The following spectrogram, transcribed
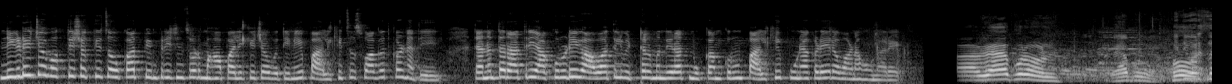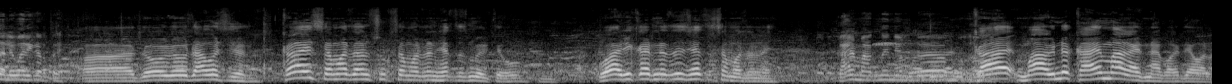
निगडीच्या भक्तिशक्ती चौकात पिंपरी चिंचवड महापालिकेच्या वतीने पालखीचं स्वागत करण्यात येईल. त्यानंतर रात्री आकुर्डी गावातील विठ्ठल मंदिरात मुक्काम करून पालखी पुण्याकडे रवाना होणार आहे. वेळापुरवून किती वर्ष झाले वारी करताय? जवळजवळ दहा वर्ष झाली. काय समाधान सुख समाधान ह्यातच मिळते हो. वारी करण्यातच ह्याच समाधान आहे. काय मागणं नेमकं? काय मागणं काय मागायचं नाही बघा देवाला.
